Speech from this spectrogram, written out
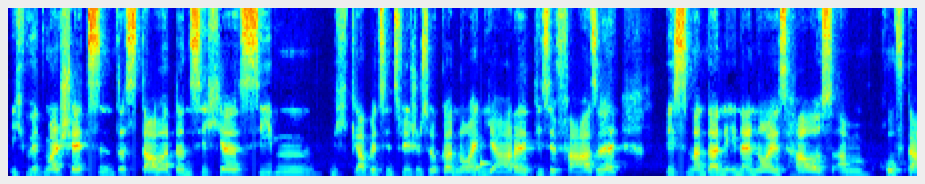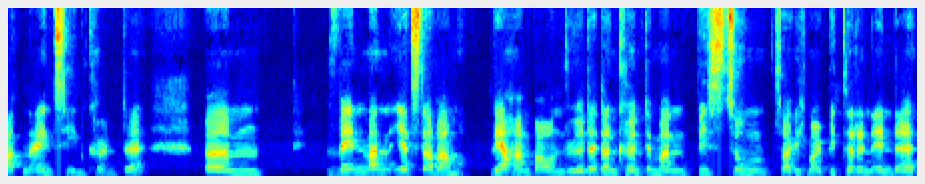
Ich würde mal schätzen, das dauert dann sicher sieben, ich glaube jetzt inzwischen sogar neun Jahre, diese Phase, bis man dann in ein neues Haus am Hofgarten einziehen könnte. Ähm, wenn man jetzt aber am Wehrhahn bauen würde, dann könnte man bis zum, sage ich mal, bitteren Ende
